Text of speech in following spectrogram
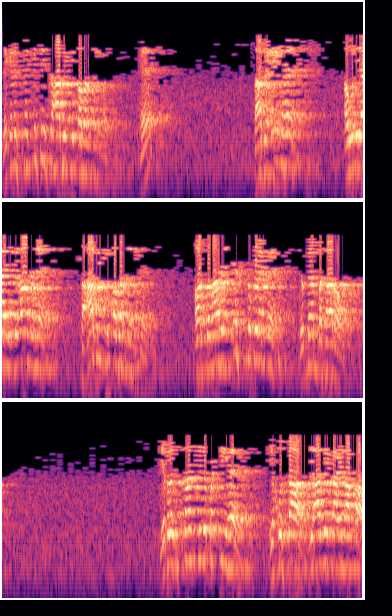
لیکن اس میں کسی صحابی کی خبر نہیں ہے تابعین ہیں، اولیاء کرام ہیں، صحابی کی خبر نہیں ہے اور تمہارے اس ٹکڑے میں جو میں بتا رہا ہوں، یہ بلوچستان کی جو پٹی ہے، یہ خوددار یہ آگے کا علاقہ۔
